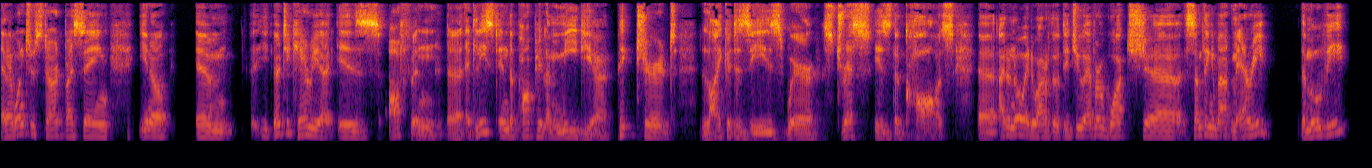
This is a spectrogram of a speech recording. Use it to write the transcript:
And I want to start by saying, you know, um, urticaria is often, uh, at least in the popular media, pictured like a disease where stress is the cause. Uh, I don't know, Eduardo, did you ever watch uh, something about Mary, the movie?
